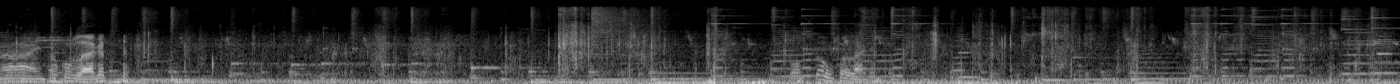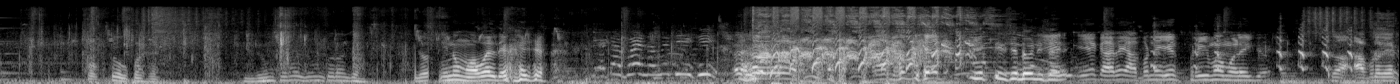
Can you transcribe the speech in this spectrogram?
હા અહીં તો કોક લાગે જ છે કોક તો ઉપર લાગે કોક તો ઉપર છે ઝૂમ કરો ઝૂમ કરો જો. જો એનો મોબાઈલ દેખાય છે. એક તીરસે દોની સાહેબ એક આરે આપણને એક ફ્રીમાં મળી ગયો. તો આપણો એક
